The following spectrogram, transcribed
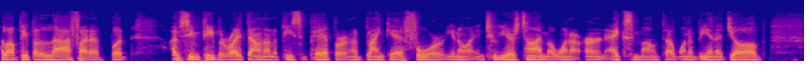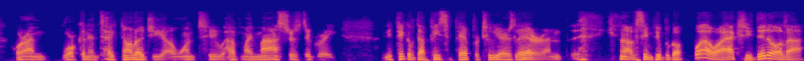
a lot of people laugh at it, but I've seen people write down on a piece of paper and a blank A4, you know, in two years' time, I want to earn X amount. I want to be in a job where I'm working in technology. I want to have my master's degree. And you pick up that piece of paper two years later, and you know, I've seen people go, "Wow, I actually did all that,"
